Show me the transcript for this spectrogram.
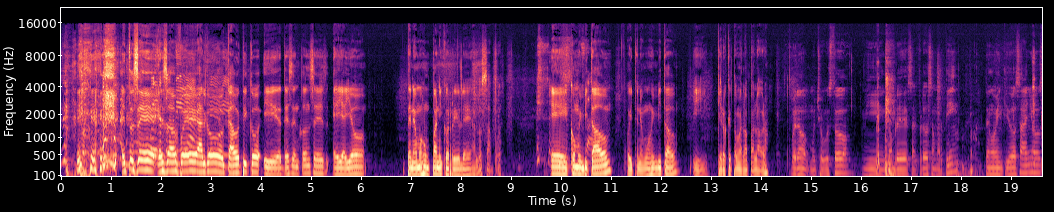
Entonces, eso tía, fue algo caótico y desde ese entonces ella y yo tenemos un pánico horrible a los sapos. Eh, como invitado, hoy tenemos un invitado y quiero que tome la palabra. Bueno, mucho gusto. Mi nombre es Alfredo San Martín. Tengo 22 años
